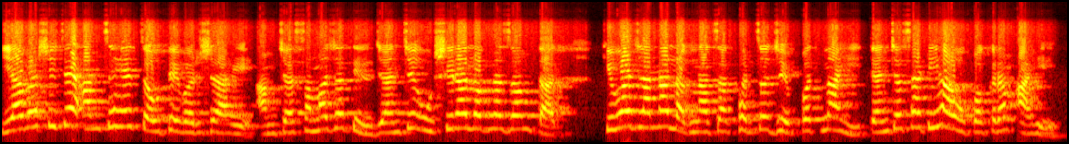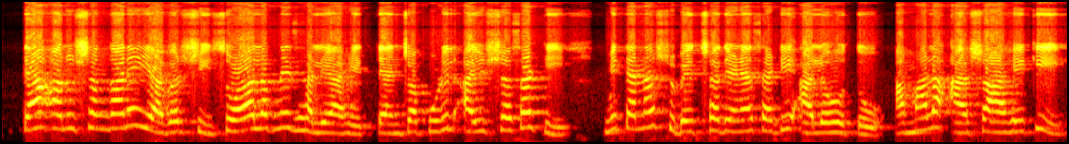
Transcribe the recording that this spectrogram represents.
यावर्षीचे आमचे हे चौथे वर्ष आहे. आमच्या समाजातील ज्यांचे उशिरा लग्न जमतात किंवा ज्यांना लग्नाचा खर्च झेपत नाही त्यांच्यासाठी हा उपक्रम आहे. त्या अनुषंगाने यावर्षी सोळा लग्ने झाले आहेत. त्यांच्या पुढील आयुष्यासाठी मी त्यांना शुभेच्छा देण्यासाठी आलो होतो. आम्हाला आशा आहे की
